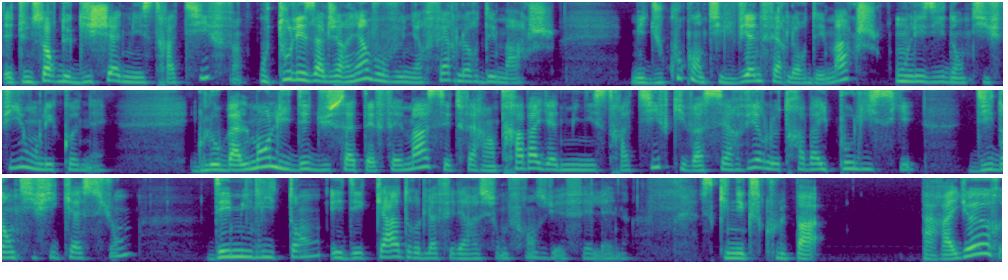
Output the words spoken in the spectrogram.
d'être une sorte de guichet administratif où tous les Algériens vont venir faire leur démarche. Mais du coup, quand ils viennent faire leur démarche, on les identifie, on les connaît. Globalement, l'idée du SAT-FMA, c'est de faire un travail administratif qui va servir le travail policier, d'identification des militants et des cadres de la Fédération de France du FLN. Ce qui n'exclut pas par ailleurs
